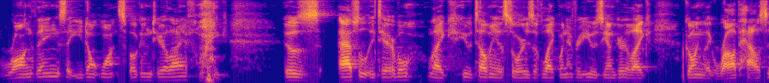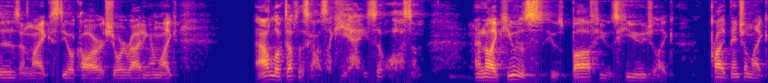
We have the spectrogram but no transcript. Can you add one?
wrong things that you don't want spoken into your life. Like it was absolutely terrible. Like he would tell me the stories of like whenever he was younger, like going like rob houses and like steal cars, joyriding. I'm like, I looked up to this guy. I was like, yeah, he's so awesome. And like he was, he was buff. He was huge. Like probably benching like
